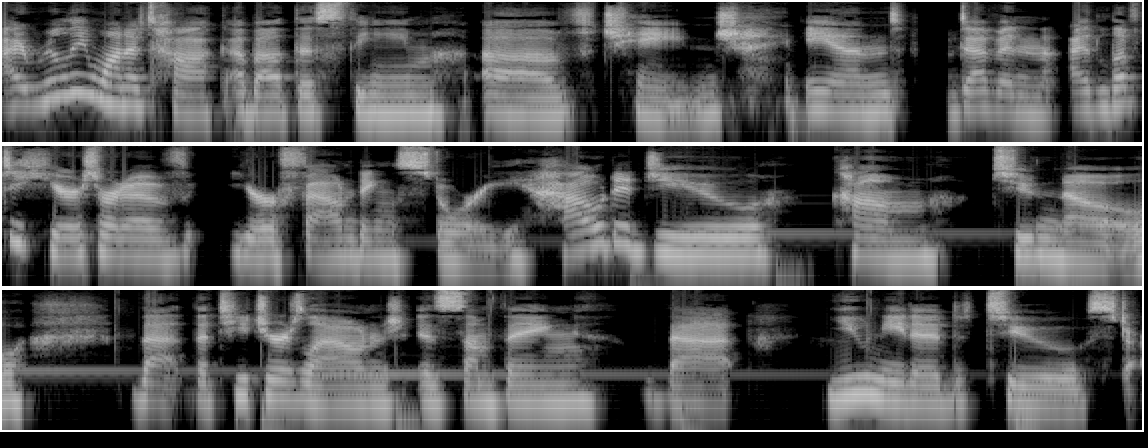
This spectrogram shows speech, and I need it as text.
I really want to talk about this theme of change. And Devin, I'd love to hear sort of your founding story. How did you come to know that the Teacher's Lounge is something that you needed to start?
